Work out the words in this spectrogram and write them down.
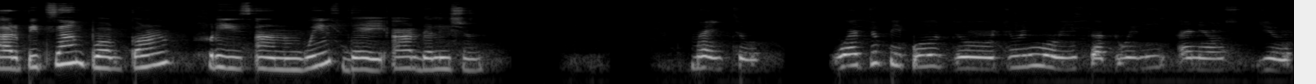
are pizza, popcorn, fries, and wings. They are delicious. Mine too. What do people do during movies that really annoys you?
